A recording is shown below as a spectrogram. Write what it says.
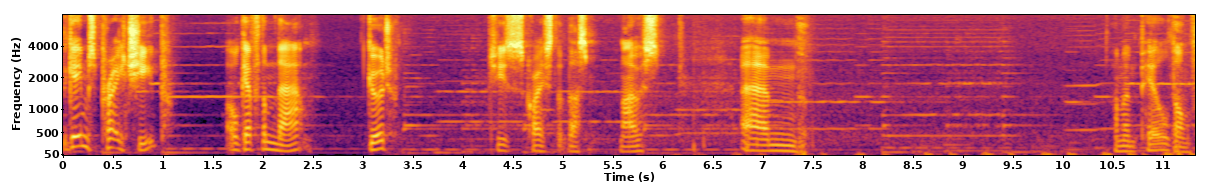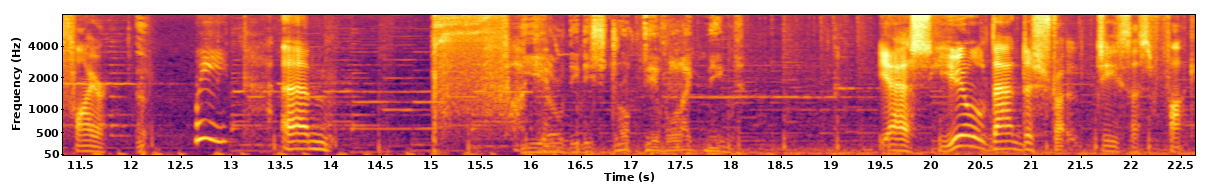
the game's pretty cheap. I'll give them that. Good. Jesus Christ, that that's mouse. Um, I'm impaled on fire. Whee! Um, Yield the destructive lightning. Yes, yield that destru- Jesus, fuck.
